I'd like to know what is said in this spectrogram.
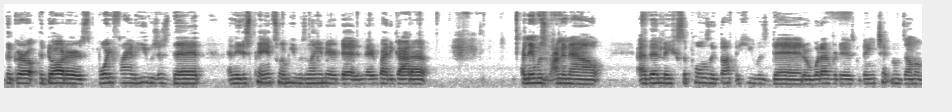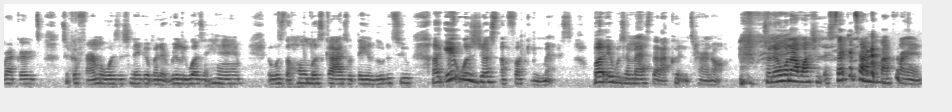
the girl, the daughter's boyfriend. He was just dead. And they just panned to him. He was laying there dead. And everybody got up. And they was running out. And then they supposedly thought that he was dead or whatever it is. But they didn't check no dental records to confirm it was this nigga. But it really wasn't him. It was the homeless guys, what they alluded to. Like, it was just a fucking mess. But it was a mess that I couldn't turn off. So then when I watched it the second time with my friend,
